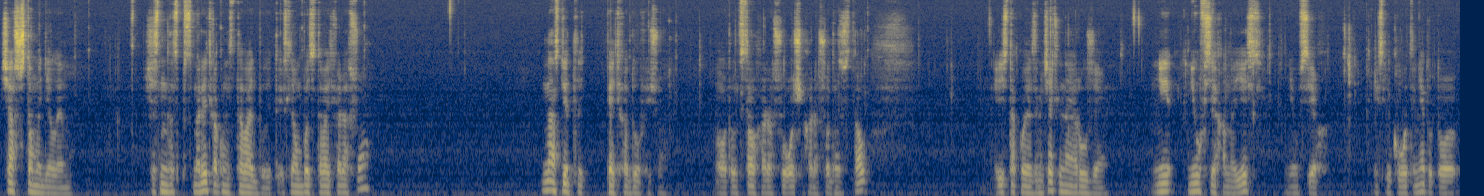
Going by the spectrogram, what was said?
Сейчас что мы делаем? Сейчас надо посмотреть, как он вставать будет. Если он будет вставать хорошо, у нас где-то 5 ходов еще. Вот он встал хорошо, очень хорошо даже встал. Есть такое замечательное оружие. Не, не у всех оно есть, не у всех. Если у кого-то нету, то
